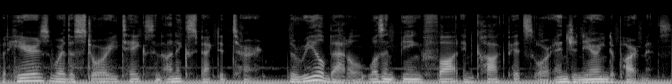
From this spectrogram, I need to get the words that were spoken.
but here's where the story takes an unexpected turn. The real battle wasn't being fought in cockpits or engineering departments.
